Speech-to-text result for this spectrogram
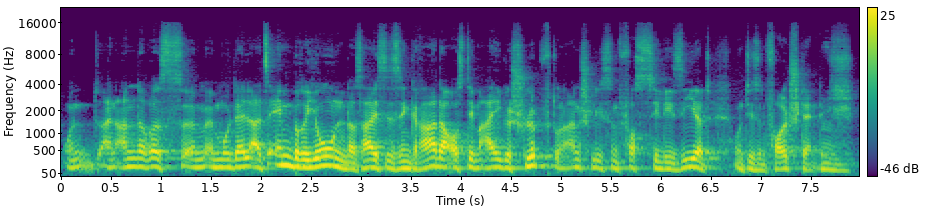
und ein anderes ähm, Modell als Embryonen. Das heißt, sie sind gerade aus dem Ei geschlüpft und anschließend fossilisiert und die sind vollständig. Mhm.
